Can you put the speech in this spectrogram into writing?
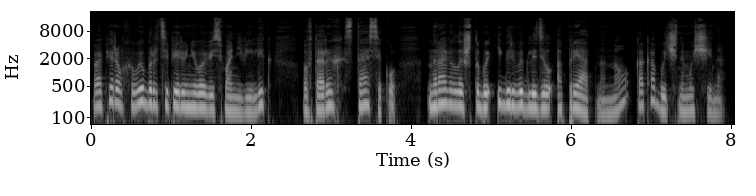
Во-первых, выбор теперь у него весьма невелик, во-вторых, Стасику нравилось, чтобы Игорь выглядел опрятно, но как обычный мужчина. —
